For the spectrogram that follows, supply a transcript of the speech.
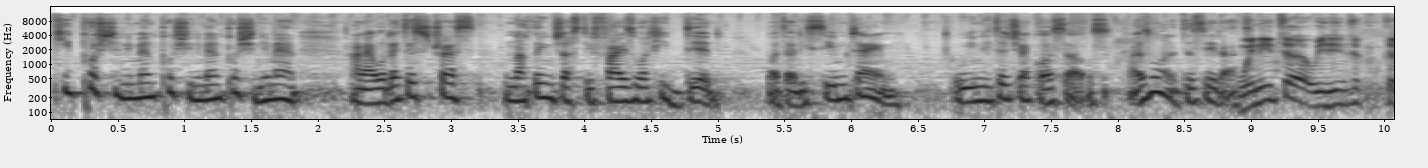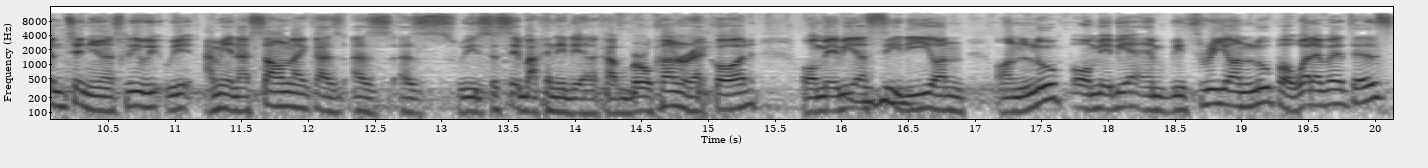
keep pushing the men, pushing the men, pushing the men. And I would like to stress, nothing justifies what he did, but at the same time, we need to check ourselves. I just wanted to say that. We need to we need to continuously we, we I mean I sound like as as as we used to say back in the day like a broken record or maybe a mm-hmm. CD on on loop or maybe an MP3 on loop or whatever it is.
